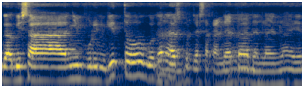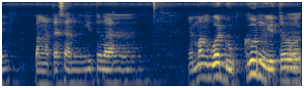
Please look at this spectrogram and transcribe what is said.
nggak bisa nyimpulin gitu, gue kan Hmm. harus berdasarkan data dan lain-lain pengetesan gitulah. Hmm. Emang gue dukun gitu,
